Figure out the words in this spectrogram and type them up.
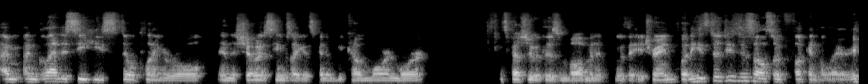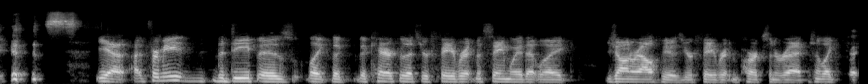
I'm I'm glad to see he's still playing a role in the show, and it seems like it's going to become more and more, especially with his involvement with A Train. But he's just, he's just also fucking hilarious. Yeah, for me, the deep is like the the character that's your favorite in the same way that like Jean-Ralphio is your favorite in Parks and Rec. So like Right.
